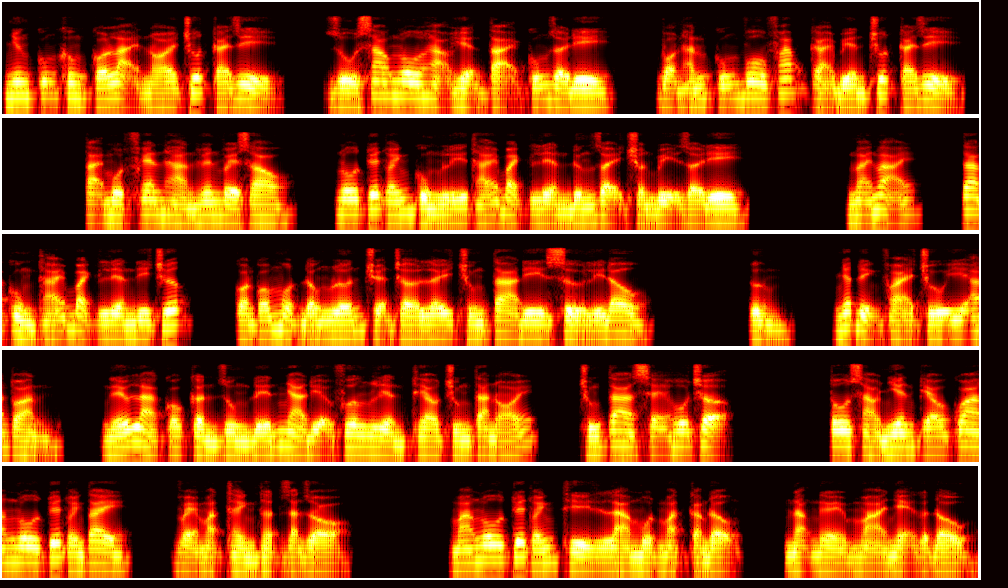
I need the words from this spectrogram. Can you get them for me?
nhưng cũng không có lại nói chút cái gì, dù sao ngô hạo hiện tại cũng rời đi, bọn hắn cũng vô pháp cải biến chút cái gì tại một phen hàn huyên về sau ngô tuyết đánh cùng lý thái bạch liền đứng dậy chuẩn bị rời đi. Mãi mãi, ta cùng thái bạch liền đi trước, còn có một đống lớn chuyện chờ lấy chúng ta đi xử lý đâu. Ừ m nhất định phải chú ý an toàn, nếu là có cần dùng đến nhà địa phương liền theo chúng ta nói, chúng ta sẽ hỗ trợ. Tô xảo nhiên kéo qua ngô tuyết đánh tay, vẻ mặt thành thật dàn dò. Mà ngô tuyết đánh thì là một mặt cảm động, nặng nề mà nhẹ gật đầu.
